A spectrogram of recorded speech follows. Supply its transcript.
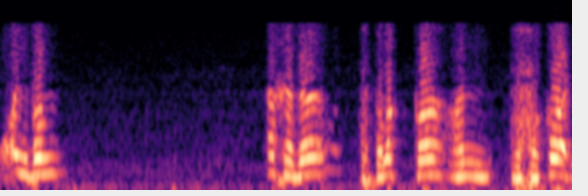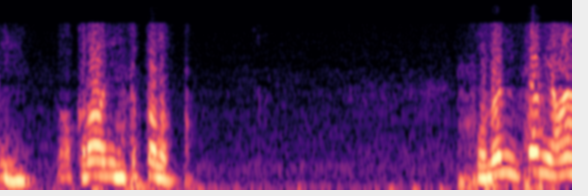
وأيضا أخذ وتلقى عن رفقائه وأقرانه في الطلب. ومن سمع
